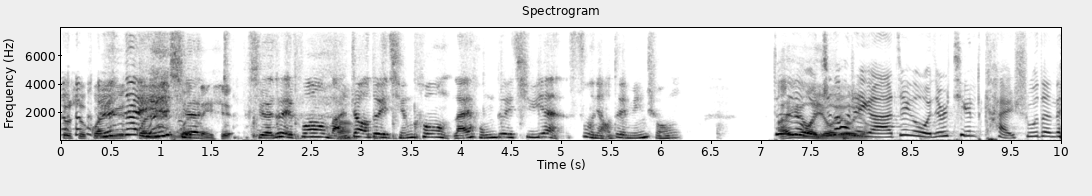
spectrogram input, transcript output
就是关 于云对雨，雪雪对风，晚照对晴空，来鸿对去雁，宿鸟对鸣虫。对，我知道这个，这个我就是听凯叔的那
